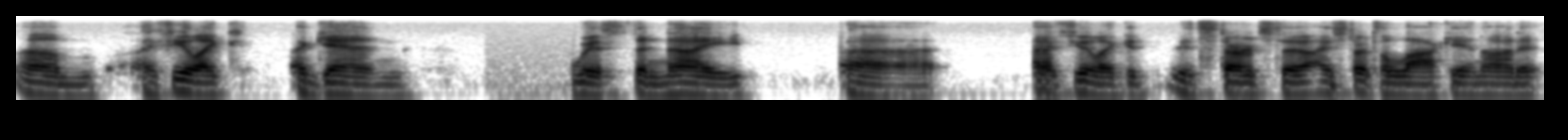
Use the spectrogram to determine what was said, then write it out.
um, i feel like again with the knight uh, i feel like it, it starts to i start to lock in on it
